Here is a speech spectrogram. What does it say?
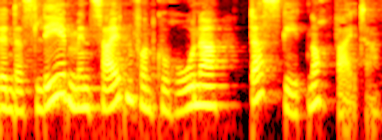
denn das Leben in Zeiten von Corona, das geht noch weiter.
